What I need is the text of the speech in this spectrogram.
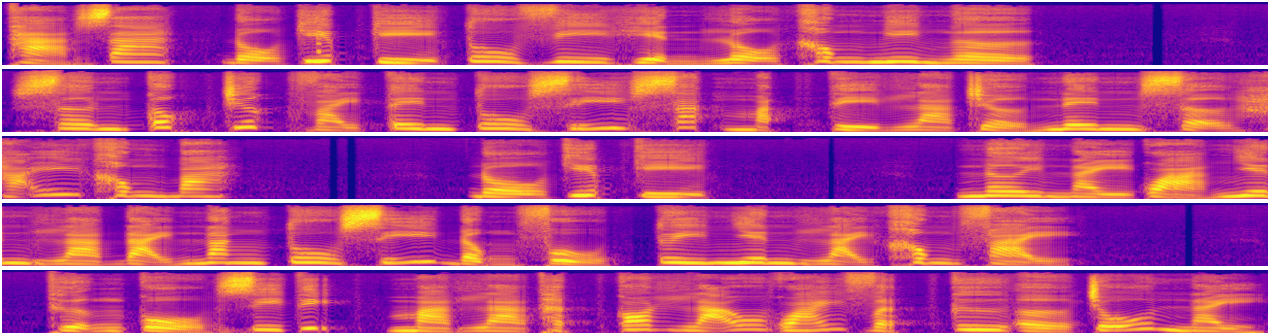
Thả ra, độ kiếp kỳ tu vi hiển lộ không nghi ngờ. Sơn cốc trước vài tên tu sĩ sắc mặt tỷ là trở nên sợ hãi không ba. Độ kiếp kỳ. Nơi này quả nhiên là đại năng tu sĩ đồng phủ, tuy nhiên lại không phải. Thượng cổ di tích mà là thật có lão quái vật cư ở chỗ này.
